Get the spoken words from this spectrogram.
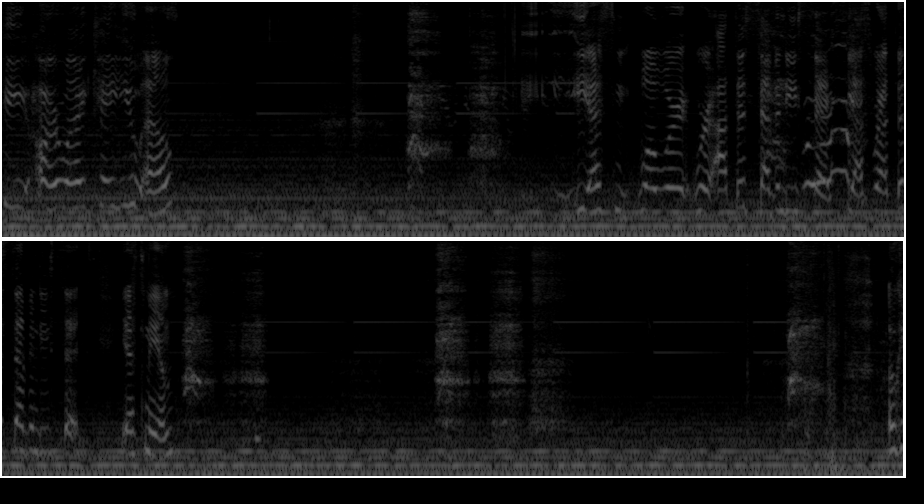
T R Y K U L. Yes, well we're we're at the 76. Yes, we're at the 76. Yes, ma'am. Okay,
